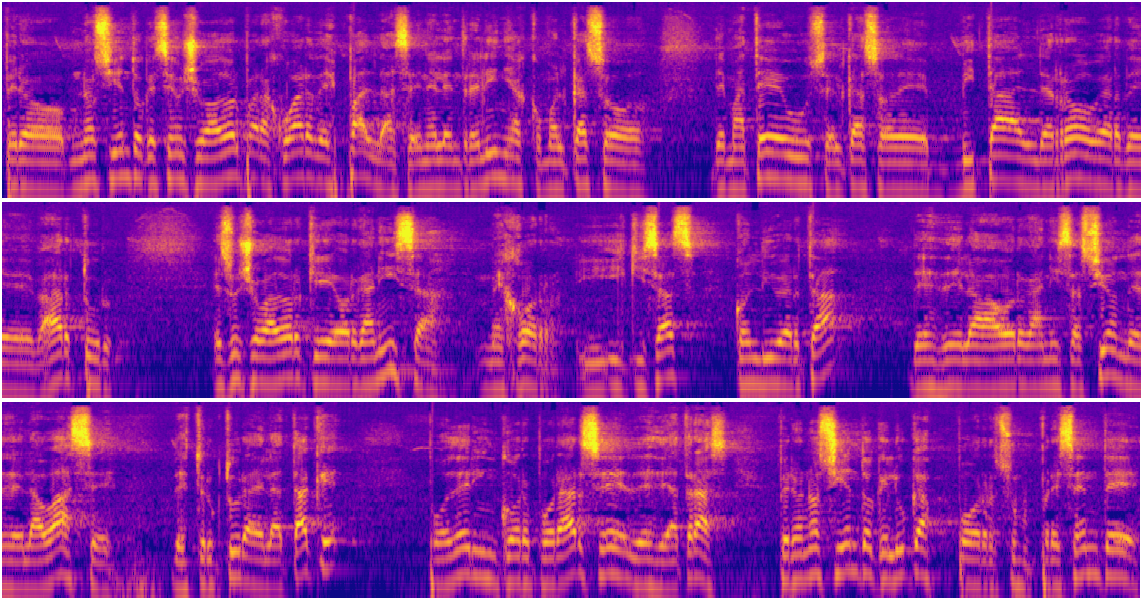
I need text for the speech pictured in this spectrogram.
Pero no siento que sea un jugador para jugar de espaldas en el entre líneas, como el caso de Mateus, el caso de Vital, de Robert, de Arthur. Es un jugador que organiza mejor y, quizás con libertad desde la organización, desde la base de estructura del ataque, poder incorporarse desde atrás. Pero no siento que Lucas, por su presente,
